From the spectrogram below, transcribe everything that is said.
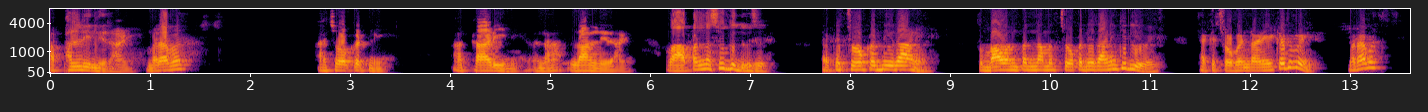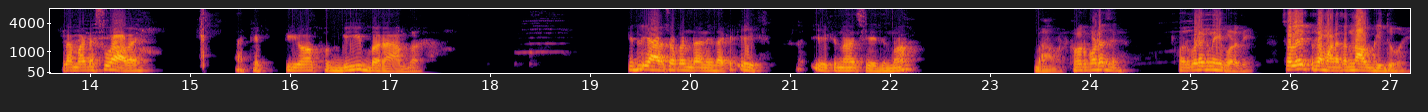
આ ફલ્લીની રાણી બરાબર? આ ચોકટની, આ કાળીની અને આ લાલની રાણી હવે આપણને શું કીધું છે? કે ચોકટની રાણી, તો બાવન પંદનામાં ચોકટની રાણી કેટલી હોય? કે ચોકટની રાણી એક જ હોય, બરાબર? એટલા માટે શું આવે? કે પી ઓફ બી બરાબર. કેટલી આવે ચોકટની રાણી? રાખે એક. એકના છેદમાં બાવન. ખબર પડે છે? ખબર પડે કે નહીં પડતી? ચલો એ પ્રમાણે તમને આવું કીધું હોય.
